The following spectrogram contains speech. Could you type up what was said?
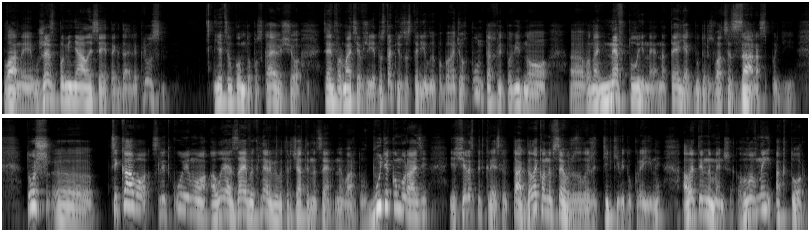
плани вже помінялися і так далі. Плюс я цілком допускаю, що ця інформація вже є достатньо застарілою по багатьох пунктах. Відповідно, е, вона не вплине на те, як буде розвиватися зараз події. Тож е, цікаво, слідкуємо, але зайвих нервів витрачати на це не варто. В будь-якому разі, я ще раз підкреслюю, так, далеко не все вже залежить тільки від України, але тим не менше, головний актор.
